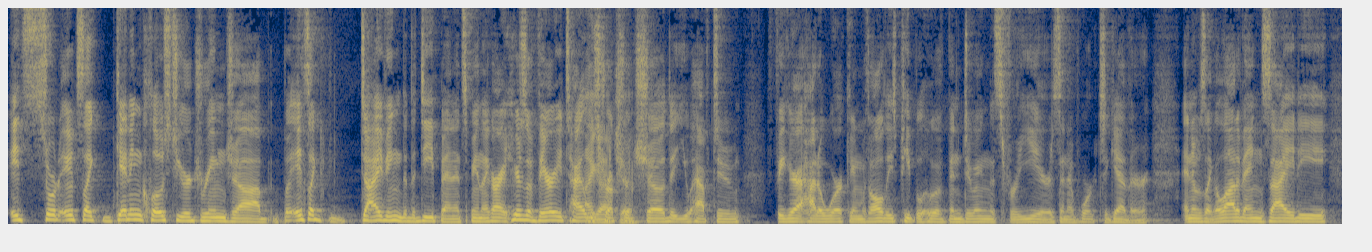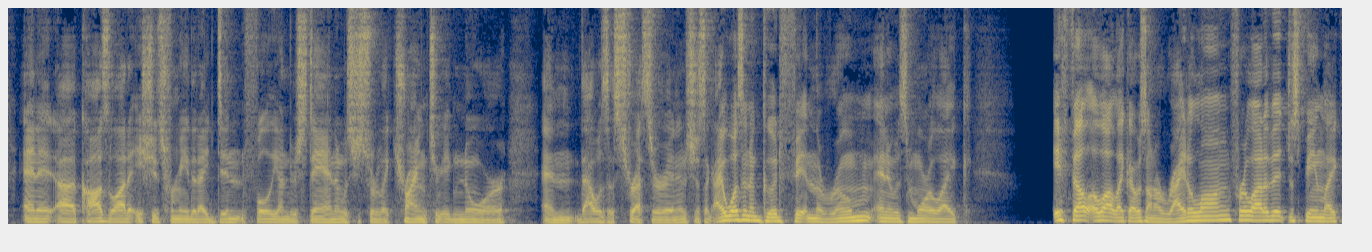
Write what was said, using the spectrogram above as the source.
it's sort of it's like getting close to your dream job but it's like diving to the deep end. It's being like all right here's a very tightly structured show that you have to figure out how to work in with all these people who have been doing this for years and have worked together. And it was like a lot of anxiety and it uh, caused a lot of issues for me that i didn't fully understand and was just sort of like trying to ignore. And that was a stressor. And it was just like i wasn't a good fit in the room. And it was more like it felt a lot like I was on a ride along for a lot of it, just being like,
